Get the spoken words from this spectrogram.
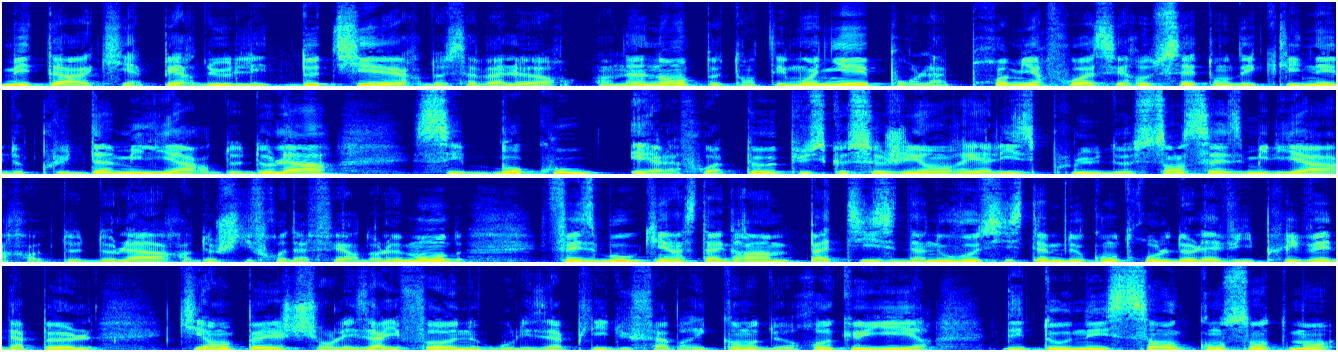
Meta, qui a perdu les deux tiers de sa valeur en un an, peut en témoigner. Pour la première fois, ses recettes ont décliné de plus d'un milliard de dollars. C'est beaucoup et à la fois peu, puisque ce géant réalise plus de 116 milliards de dollars de chiffre d'affaires dans le monde. Facebook et Instagram pâtissent d'un nouveau système de contrôle de la vie privée d'Apple qui empêche sur les iPhones ou les applis du fabricant de recueillir des données sans consentement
